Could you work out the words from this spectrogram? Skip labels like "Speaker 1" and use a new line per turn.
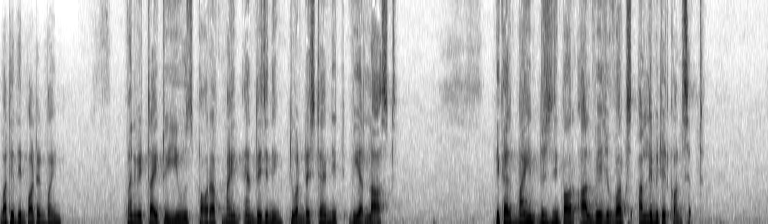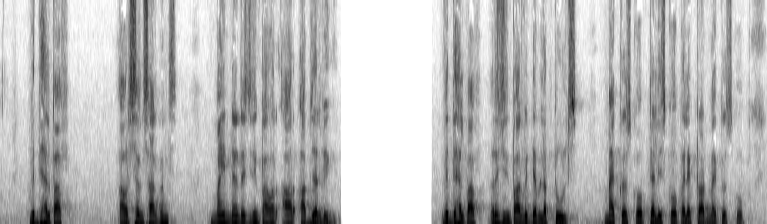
What is the important point? When we try to use power of mind and reasoning to understand it, we are lost. Because mind reasoning power always works unlimited concept. With the help of our sense organs, mind and reasoning power are observing. With the help of reasoning power, we develop tools microscope, telescope, electron microscope,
